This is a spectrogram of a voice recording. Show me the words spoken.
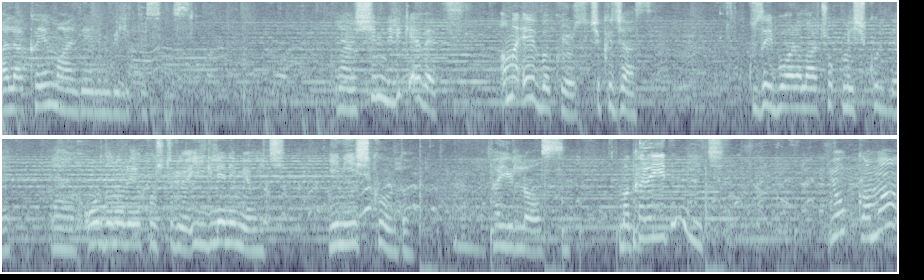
Hala kayınvalideyle mi birliktesiniz? Yani şimdilik evet. Ama ev bakıyoruz, çıkacağız. Kuzey bu aralar çok meşgul de. Yani oradan oraya koşturuyor, ilgilenemiyor hiç. Yeni iş kurdu. Hayırlı olsun. Makara yedin mi hiç? Yok ama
